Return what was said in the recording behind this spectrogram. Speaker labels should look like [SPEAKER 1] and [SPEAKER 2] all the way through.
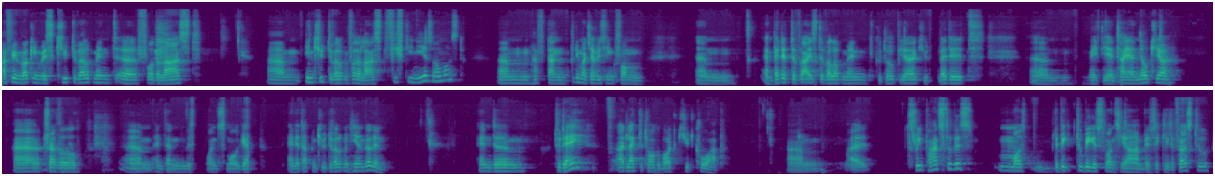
[SPEAKER 1] I've been working with Qt development uh, for the last, um, in Qt development for the last 15 years almost. Um, have done pretty much everything from um, embedded device development, Qtopia, Qt Embedded, um, made the entire Nokia uh, travel, um, and then with one small gap, ended up in Qt development here in Berlin. And um, today, I'd like to talk about Qt CoAP. Um, three parts to this. Most the big two biggest ones here are basically the first two.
